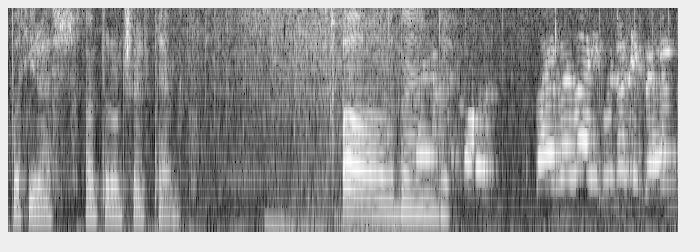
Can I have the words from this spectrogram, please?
Poi ti resto, tanto non c'è il tempo. Oh, band. Oh, vai, vai, vai, usa le band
